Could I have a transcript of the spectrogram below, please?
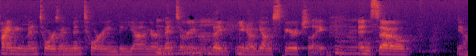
finding mentors and mentoring the young or mentoring Mhm. the you know young spiritually. Mm-hmm. And so, yeah,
